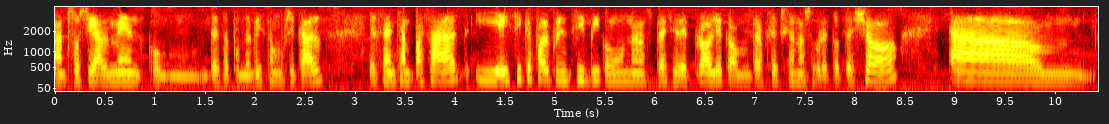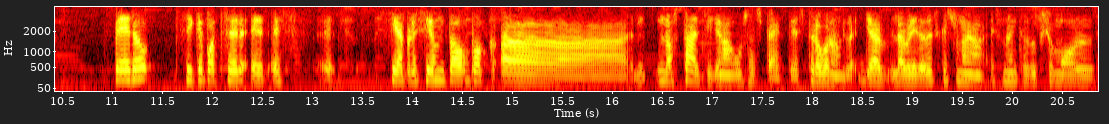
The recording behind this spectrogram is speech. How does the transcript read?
tant socialment com des del punt de vista musical, els anys han passat i ell sí que fa al principi com una espècie de pròleg on reflexiona sobre tot això, eh, però sí que pot ser, és, és, és s'hi aprecia un to un poc eh, nostàlgic en alguns aspectes, però bueno, ja, la veritat és que és una, és una introducció molt,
